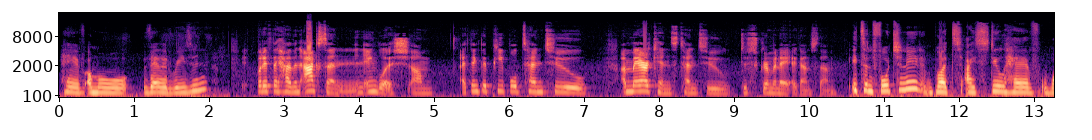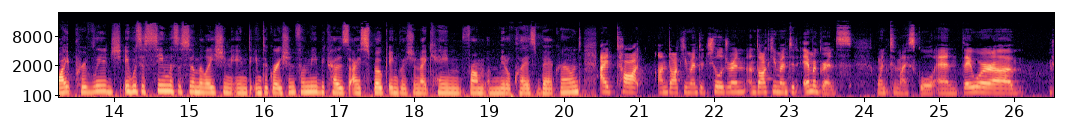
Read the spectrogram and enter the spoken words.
have a more valid reason. But if they have an accent in English, um, I think that people tend to Americans tend to discriminate against them. It's unfortunate, but I still have white privilege. It was a seamless assimilation and integration for me because I spoke English and I came from a middle class background. I taught undocumented children, undocumented immigrants went to my school, and they were. Uh,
